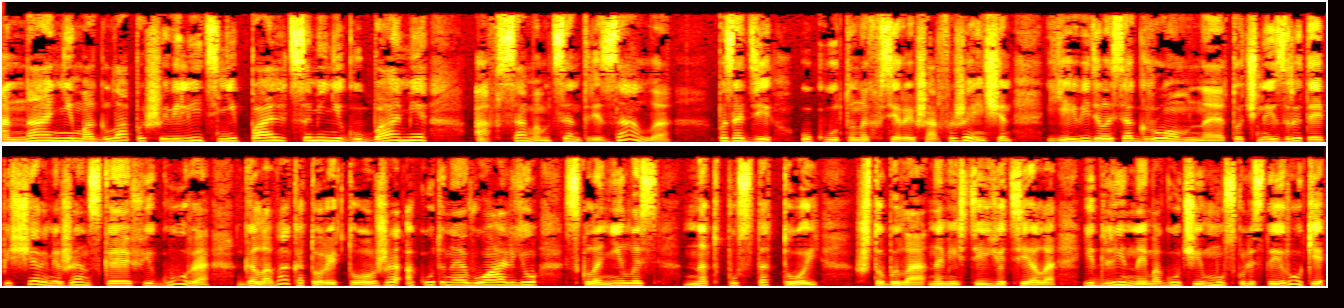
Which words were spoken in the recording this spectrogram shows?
Она не могла пошевелить ни пальцами, ни губами, а в самом центре зала — Позади укутанных в серые шарфы женщин. Ей виделась огромная, точно изрытая пещерами женская фигура, голова которой, тоже окутанная вуалью, склонилась над пустотой, что была на месте ее тела, и длинные, могучие, мускулистые руки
